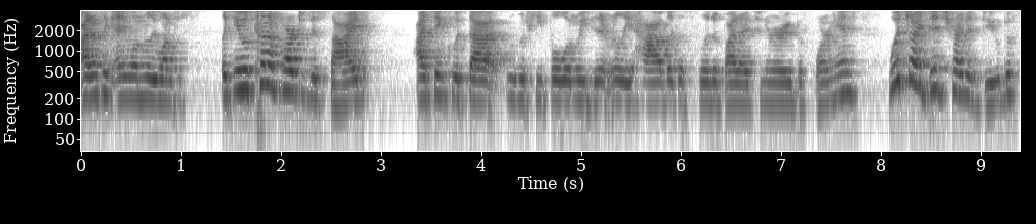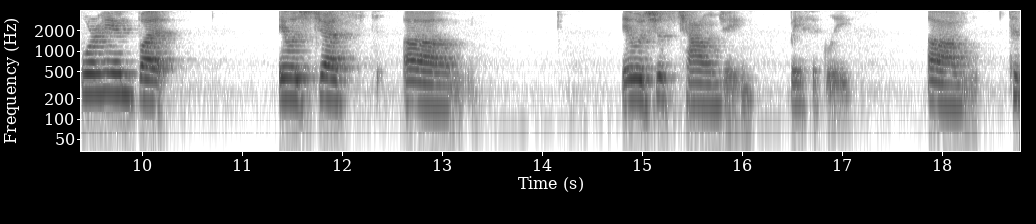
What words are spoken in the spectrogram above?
I don't think anyone really wanted to like it was kind of hard to decide. I think with that group of people when we didn't really have like a solidified itinerary beforehand, which I did try to do beforehand, but it was just um it was just challenging basically um, to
